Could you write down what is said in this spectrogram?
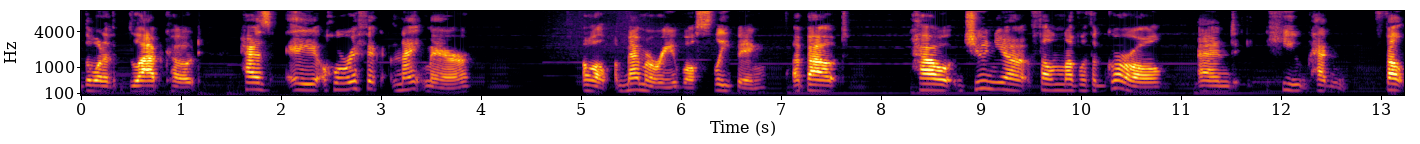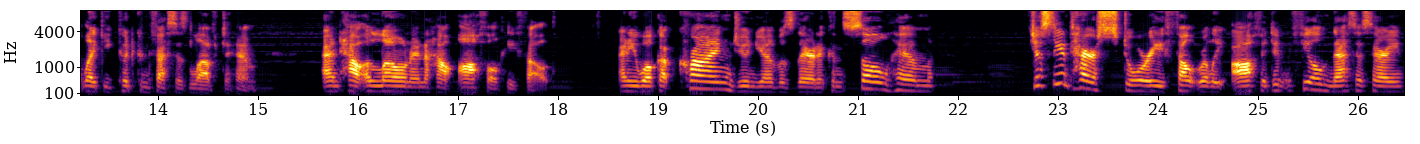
the one in the lab coat, has a horrific nightmare, well, memory while sleeping, about how Junya fell in love with a girl and he hadn't felt like he could confess his love to him, and how alone and how awful he felt. And he woke up crying, Junya was there to console him. Just the entire story felt really off. It didn't feel necessary.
